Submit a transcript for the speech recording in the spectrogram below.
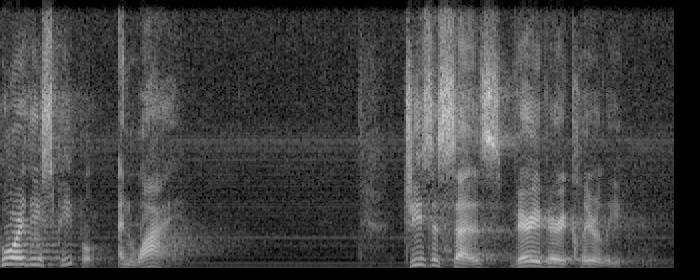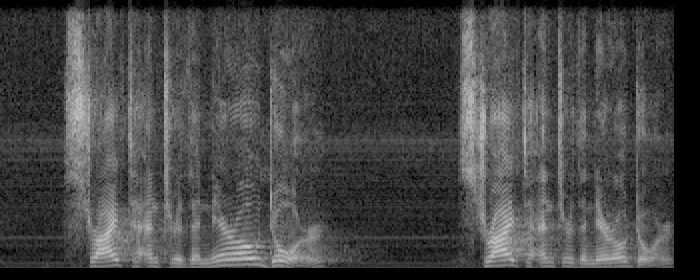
Who are these people and why? Jesus says very, very clearly strive to enter the narrow door, strive to enter the narrow door.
